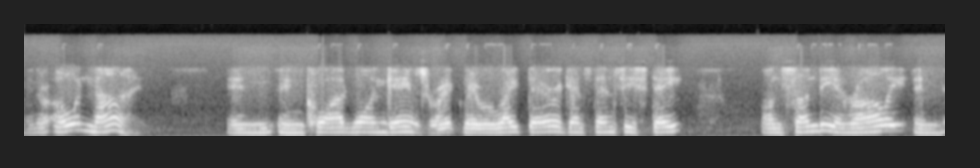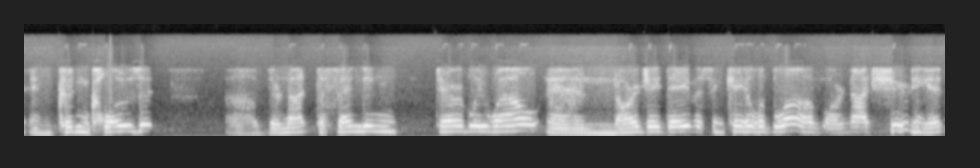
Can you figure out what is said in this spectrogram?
I mean, they're 0 and 9 in in quad one games, right? They were right there against NC State on Sunday in Raleigh and, and couldn't close it. Uh, they're not defending terribly well, and R.J. Davis and Caleb Love are not shooting it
